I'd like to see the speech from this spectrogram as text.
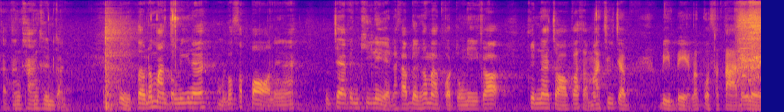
ขัดตั้งข้างขึ้นก่อนนี่เติมน้ำมันตรงนี้นะ เหมือนรถสปอร์ตเลยนะกุญแจเป็นคีย์เลสนะครับ เดินเข้ามากดตรงนี้ก็ขึ้นหน้าจอก็สามารถที่จะบีบเบรกแล้วกดสตาร์ทได้เลย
